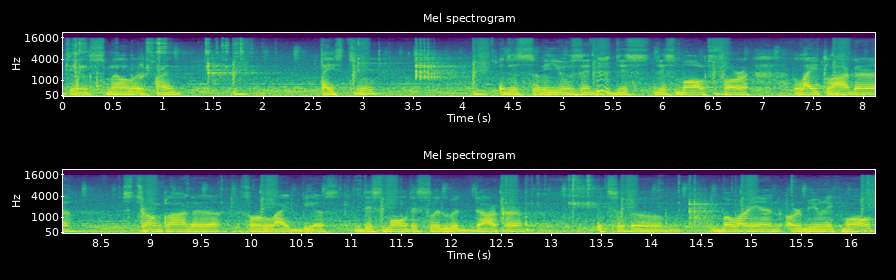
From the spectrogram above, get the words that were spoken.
They smell very fine. Taste too. It is we use it mm. this this malt for light lager, strong lager for light beers. This malt is a little bit darker. It's uh, Bavarian or Munich malt.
